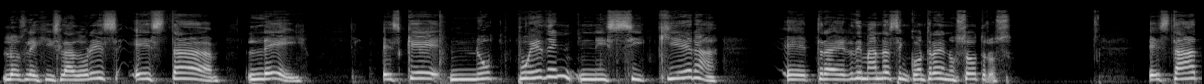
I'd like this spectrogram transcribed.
los legisladores esta ley es que no pueden ni siquiera eh, traer demandas en contra de nosotros. Está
